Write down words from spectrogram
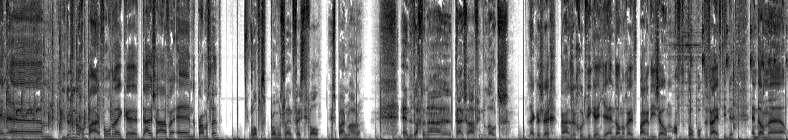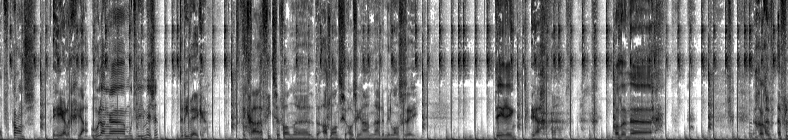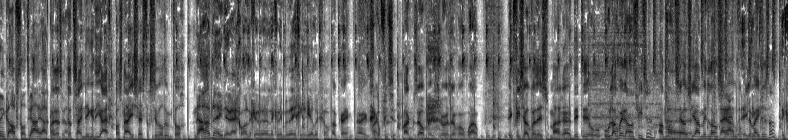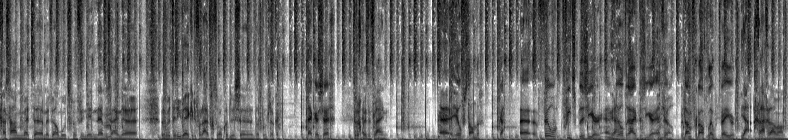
En ehm, je doet er nog een paar. Volgende week Thuishaven en de Promised Land. Klopt, Promised Land Festival in Spaarnwoude. En de dag daarna thuishaven in de loods. Lekker zeg. Nou, dat is een goed weekendje. En dan nog even Paradiso om af te toppen op de 15e. En dan eh, op vakantie. Heerlijk, ja. Hoe lang eh, moeten we je missen? Drie weken. Ik ga fietsen van eh, de Atlantische Oceaan naar de Middellandse Zee. Tering. Ja, Wat een... een, een flinke afstand. Ja, ja, maar dat, dat zijn dingen die je eigenlijk pas na je 60ste wil doen, toch? Nou, nee, nee, nee. Gewoon lekker, eh, lekker in beweging. Heerlijk. Gewoon. Oké. Nou, ik maak, op fietsen. maak mezelf een beetje zorgen. Zo van, wauw. Ik fiets ook wel eens. Maar eh, dit, eh, hoe- lang ben je dan aan het fietsen? Atlantische Eh, Oceaan, Middellandse nou ja. Hoeveel kilometer is dat? Ik ga samen met, met Welmoed, mijn vriendin. En we, zijn, eh, we hebben drie weken ervoor uitgetrokken. Dus dat moet lukken. Lekker zeg. Terug met de trein. Heel verstandig. Ja, veel fietsplezier en Ja. veel draaiplezier. En. Bedankt voor de afgelopen twee uur. Ja, graag gedaan man.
